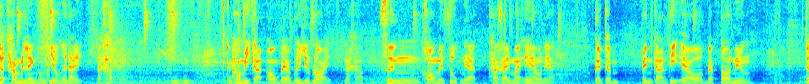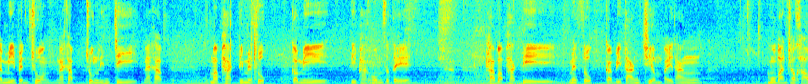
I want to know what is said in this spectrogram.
จะทำเป็นแหล่งท่องเที่ยวให้ได้นะครับเขามีการออกแบบไว้เรียบร้อยนะครับ ซึ่งคลองเมซุกเนี่ยถ้าใครมาแอลเนี่ยก็จะเป็นการตีแอลแบบต่อเนื่อง จะมีเป็นช่วงนะครับ ช่วงลิ้นจีนะครับ มาพักที่เมซุกก็มีตีพักโฮมสเตย์นะครับถ้ามาพักที่เมซุกก็มีตังเชื่อมไปทั้งหมู่บ้านชาวเขา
